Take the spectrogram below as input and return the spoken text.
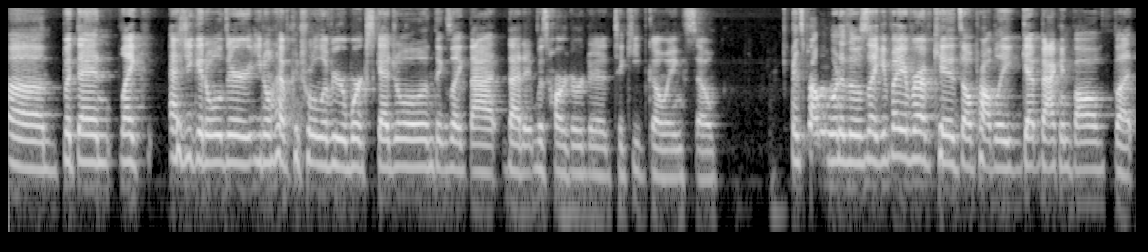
Um, but then like as you get older, you don't have control over your work schedule and things like that, that it was harder to to keep going. So it's probably one of those like if I ever have kids, I'll probably get back involved. But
